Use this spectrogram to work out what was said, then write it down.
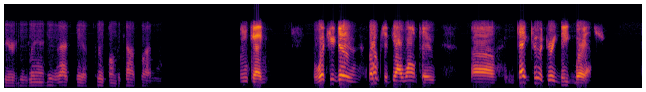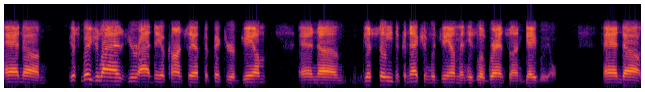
here. He's laying. He's actually asleep on the couch right now. Okay. What you do, folks, if y'all want to, uh, take two or three deep breaths and um, just visualize your idea, concept, the picture of Jim, and um, just see the connection with Jim and his little grandson, Gabriel. And uh,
